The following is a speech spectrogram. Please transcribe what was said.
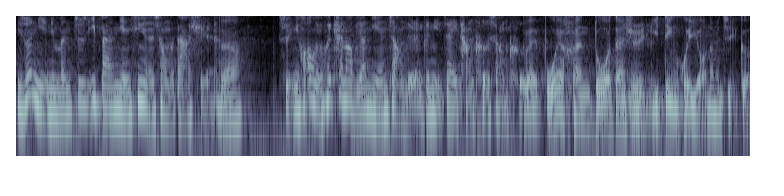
你说你你们就是一般年轻人上的大学？对啊。所以你哦，你会看到比较年长的人跟你在一堂课上课。对，不会很多，但是一定会有那么几个。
